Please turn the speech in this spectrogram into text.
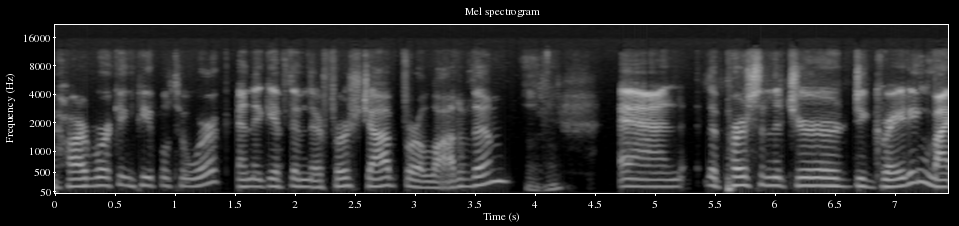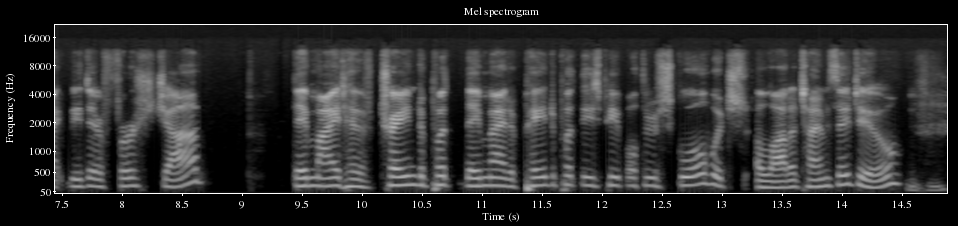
hardworking people to work and they give them their first job for a lot of them. Mhm. And the person that you're degrading might be their first job. They might have trained to put, they might have paid to put these people through school, which a lot of times they do Mhm.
